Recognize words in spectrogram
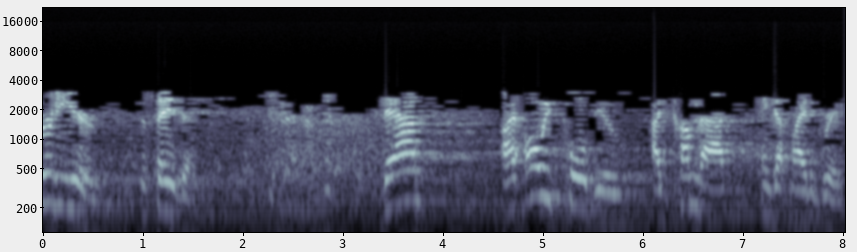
30 years to say this. Dad, I always told you I'd come back and get my degree.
